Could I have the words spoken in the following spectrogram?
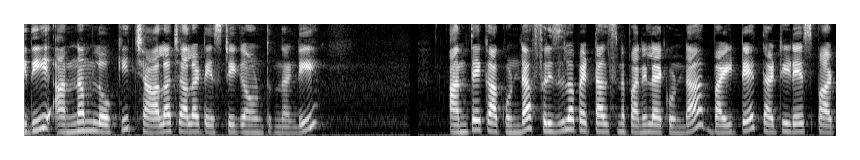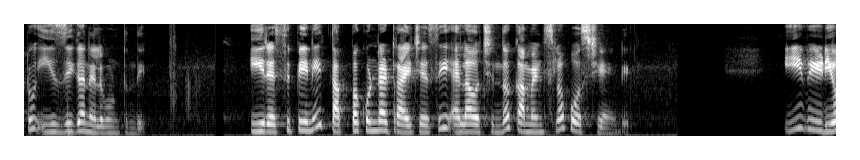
ఇది అన్నంలోకి చాలా చాలా టేస్టీగా ఉంటుందండి. అంతేకాకుండా ఫ్రిడ్జ్లో పెట్టాల్సిన పని లేకుండా బయటే థర్టీ డేస్ పాటు ఈజీగా నిల్వ ఉంటుంది. ఈ రెసిపీని తప్పకుండా ట్రై చేసి ఎలా వచ్చిందో కమెంట్స్లో పోస్ట్ చేయండి. ఈ వీడియో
